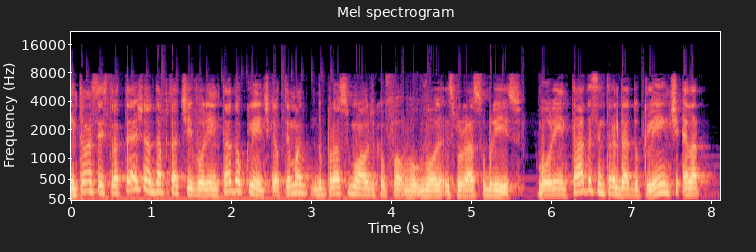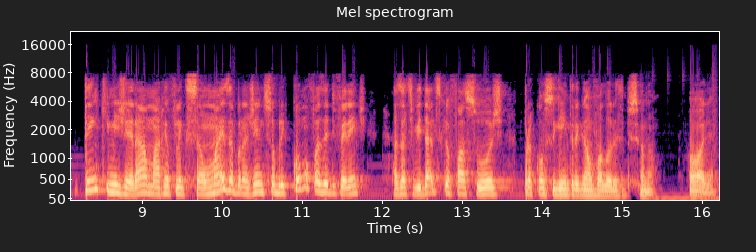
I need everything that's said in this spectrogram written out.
Então, essa estratégia adaptativa orientada ao cliente, que é o tema do próximo áudio que eu vou explorar sobre isso, orientada à centralidade do cliente, ela tem que me gerar uma reflexão mais abrangente sobre como fazer diferente as atividades que eu faço hoje para conseguir entregar um valor excepcional. Olha,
